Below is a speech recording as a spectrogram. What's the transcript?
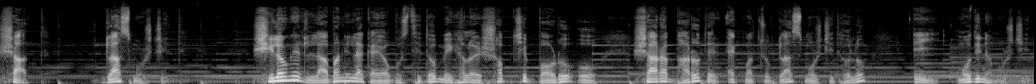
সাত, গ্লাস মসজিদ। শিলংয়ের লাবান এলাকায় অবস্থিত মেঘালয়ের সবচেয়ে বড় ও সারা ভারতের একমাত্র গ্লাস মসজিদ হল এই মদিনা মসজিদ।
